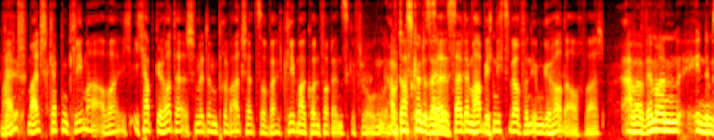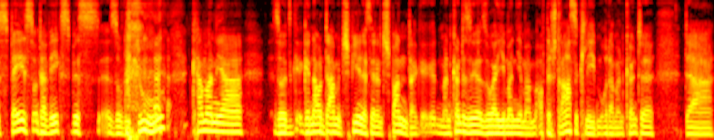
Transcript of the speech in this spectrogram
Meinst, meinst Captain Klima, aber ich, ich habe gehört, er ist mit dem Privatjet zur Weltklimakonferenz geflogen. Auch das könnte sein. Seit, seitdem habe ich nichts mehr von ihm gehört, auch was. Aber wenn man in dem Space unterwegs bist, so wie du, kann man ja so genau damit spielen, das ist ja dann spannend. man könnte sogar jemanden, jemanden auf eine Straße kleben oder man könnte da,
